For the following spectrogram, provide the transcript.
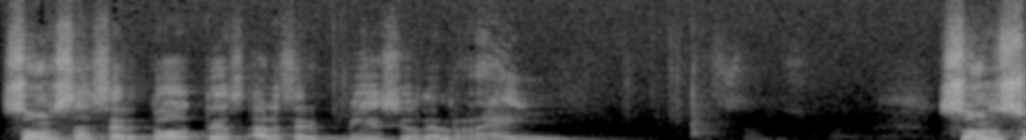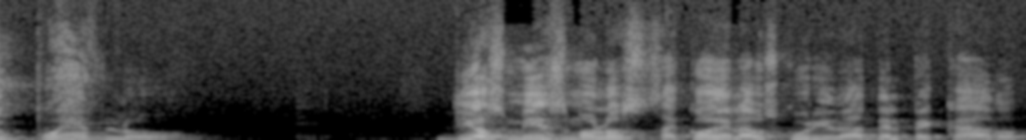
Son sacerdotes al servicio del rey. Son su pueblo. Dios mismo los sacó de la oscuridad del pecado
